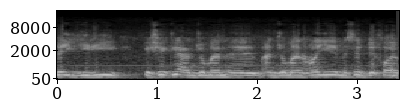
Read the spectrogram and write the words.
پیگیری به شکل انجمن انجمنهای مثل دفاع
